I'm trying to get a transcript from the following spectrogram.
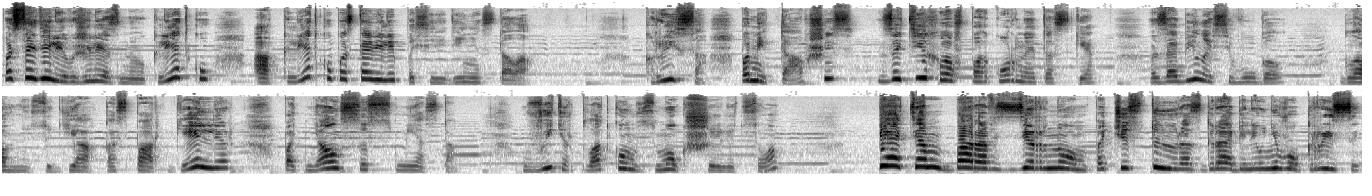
посадили в железную клетку, а клетку поставили посередине стола. Крыса, пометавшись, затихла в покорной тоске, забилась в угол – главный судья Каспар Геллер поднялся с места, вытер платком взмокшее лицо. Пять амбаров с зерном почистую разграбили у него крысы,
